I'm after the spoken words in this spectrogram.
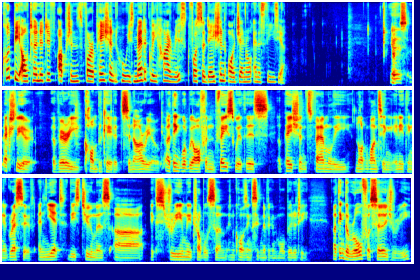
could be alternative options for a patient who is medically high risk for sedation or general anesthesia. Yeah, it's actually a, a very complicated scenario. I think what we're often faced with is a patient's family not wanting anything aggressive, and yet these tumors are extremely troublesome and causing significant morbidity. I think the role for surgery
